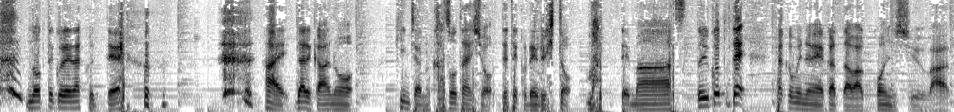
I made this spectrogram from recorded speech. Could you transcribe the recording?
乗ってくれなくって はい、誰かあの、金ちゃんの仮想大賞出てくれる人待ってます。ということで、匠の館は今週はこ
